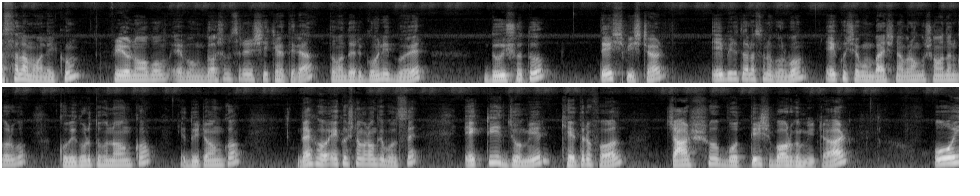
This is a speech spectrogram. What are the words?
আসসালামু আলাইকুম। প্রিয় নবম এবং দশম শ্রেণির শিক্ষার্থীরা, তোমাদের গণিত বইয়ের দুইশত তেইশ পৃষ্ঠার এই বিরত আলোচনা করব। একুশ এবং বাইশ নম্বর অঙ্ক সমাধান করব। খুবই গুরুত্বপূর্ণ অঙ্ক, এই দুইটা অঙ্ক। দেখো, একুশ নম্বর অঙ্কে বলছে, একটি জমির ক্ষেত্রফল চারশো বত্রিশ বর্গমিটার, ওই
